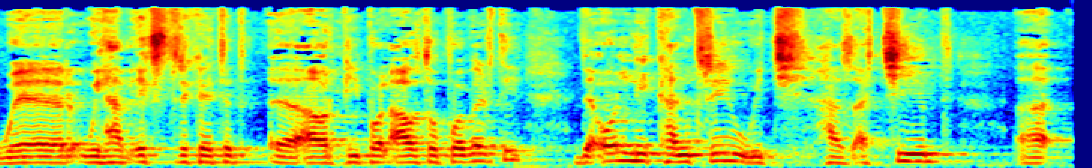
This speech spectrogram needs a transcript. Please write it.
where we have extricated uh, our people out of poverty. The only country which has achieved uh,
